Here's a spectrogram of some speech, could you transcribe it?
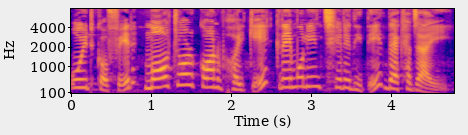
উইটকফের মল্টর কনভয়কে ক্রেমলিন ছেড়ে দিতে দেখা যায়।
